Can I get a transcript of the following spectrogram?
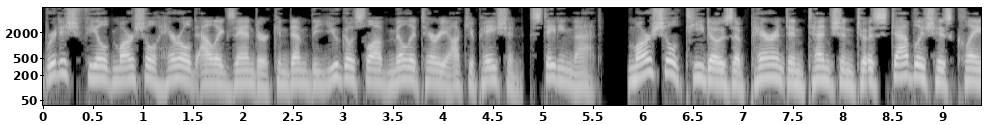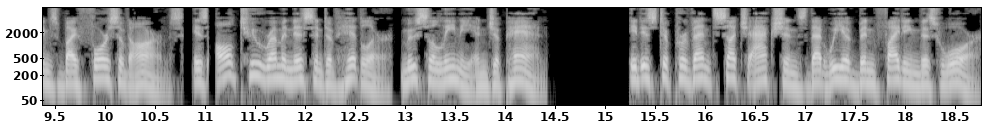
British Field Marshal Harold Alexander condemned the Yugoslav military occupation, stating that, "...Marshal Tito's apparent intention to establish his claims by force of arms, is all too reminiscent of Hitler, Mussolini and Japan. It is to prevent such actions that we have been fighting this war."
